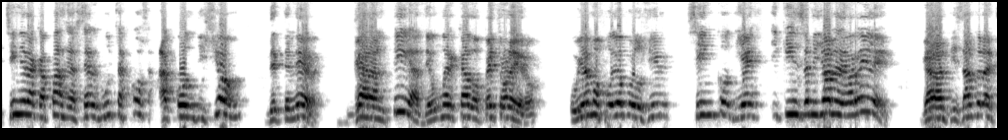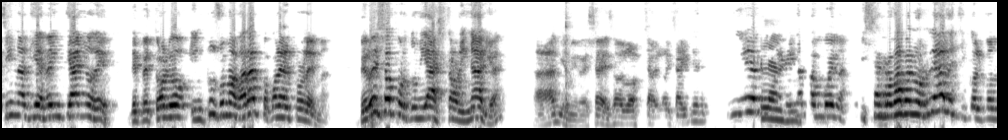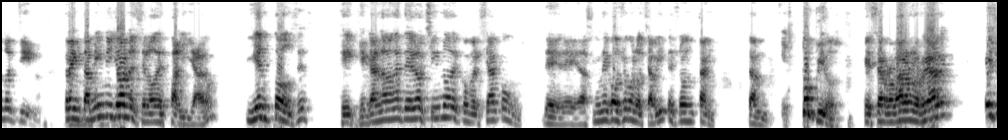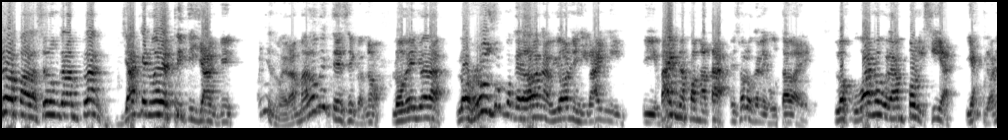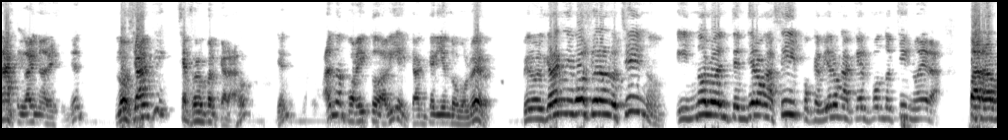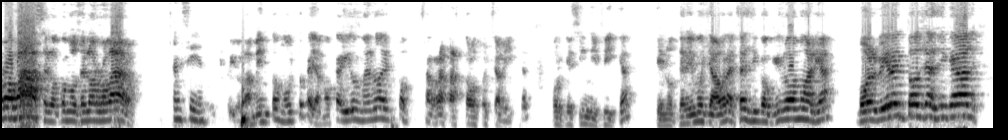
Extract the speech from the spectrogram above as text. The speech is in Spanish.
China era capaz de hacer muchas cosas a condición de tener garantías de un mercado petrolero. Hubiéramos podido producir 5, 10 y 15 millones de barriles, garantizándole a China 10, 20 años de, de petróleo incluso más barato. ¿Cuál es el problema? Pero esa oportunidad extraordinaria, ah, mi amigo, esa, eso, los, los chavitos, mierda, que está tan buena. Y se robaban los reales, chicos, el fondo chino. 30 mil millones se lo despalillaron. Y entonces, ¿qué, qué ganaban a tener los chinos de comerciar con, de, de, hacer un negocio con los chavitos? Son tan, tan estúpidos que se robaron los reales. Eso era para hacer un gran plan, ya que no eres piti yankee. Oye, no era malo meterse con. No, lo de ellos era los rusos porque daban aviones y vainas, y vainas para matar. Eso es lo que les gustaba a ellos. Los cubanos eran policía y espionaje y vaina de ese. ¿bien? Los yanquis se fueron para el carajo. ¿bien? Andan por ahí todavía y están queriendo volver. Pero el gran negocio eran los chinos y no lo entendieron así porque vieron que el fondo chino era para robárselo como se lo robaron. Así es. Yo lamento mucho que hayamos caído en manos de estos zarrapastrosos chavistas, porque significa que no tenemos ya ahora, ¿sabes? ¿Con quién lo vamos a aliar? Volviera entonces así que,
